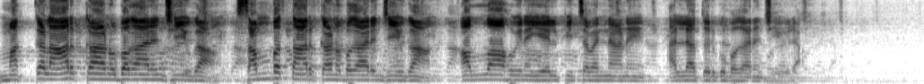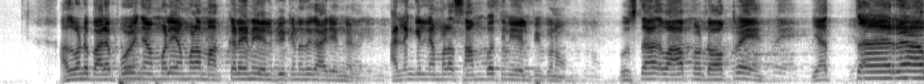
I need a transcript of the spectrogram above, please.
മക്കൾ ആർക്കാണ് ഉപകാരം ചെയ്യുക? സമ്പത്ത് ആർക്കാണ് ഉപകാരം ചെയ്യുക? അള്ളാഹുവിനെ ഏൽപ്പിച്ചവനാണ്. അല്ലാത്തവർക്ക് ഉപകാരം ചെയ്യൂല. അതുകൊണ്ട് പലപ്പോഴും നമ്മൾ നമ്മളെ മക്കളെ ഏൽപ്പിക്കുന്നത് കാര്യങ്ങൾ. അല്ലെങ്കിൽ നമ്മളെ സമ്പത്തിനെ ഏൽപ്പിക്കണോ? ഉസ്താദ് വാപ്പ ഡോക്ടറെ എത്ര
